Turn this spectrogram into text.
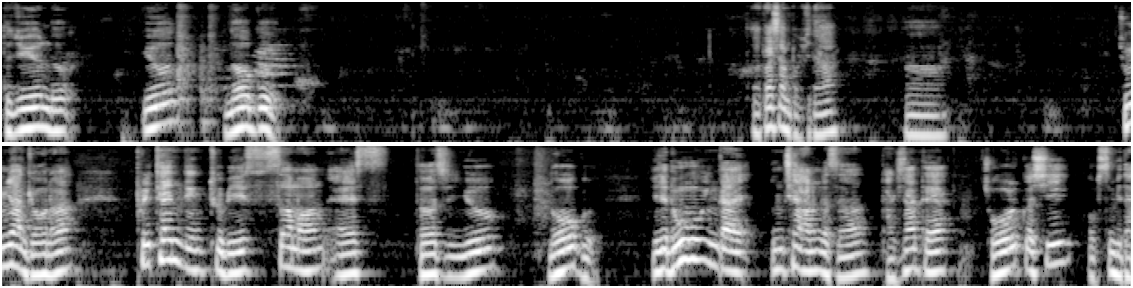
Do you know? You know good. 자, 다시 한번 봅시다. 어, 중요한 교훈은 pretending to be someone else does you no good. 이제 누구인가 인체하는 것은 당신한테 좋을 것이 없습니다.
